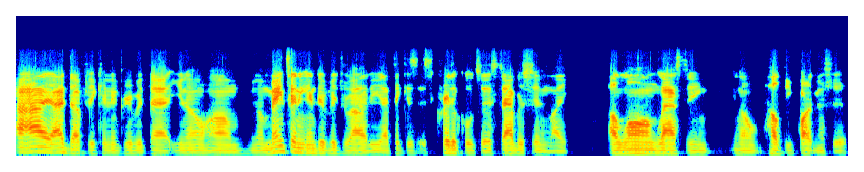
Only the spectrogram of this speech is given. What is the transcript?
I I definitely can agree with that. You know, um, you know, maintaining individuality I think is, is critical to establishing like a long lasting, you know, healthy partnership.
